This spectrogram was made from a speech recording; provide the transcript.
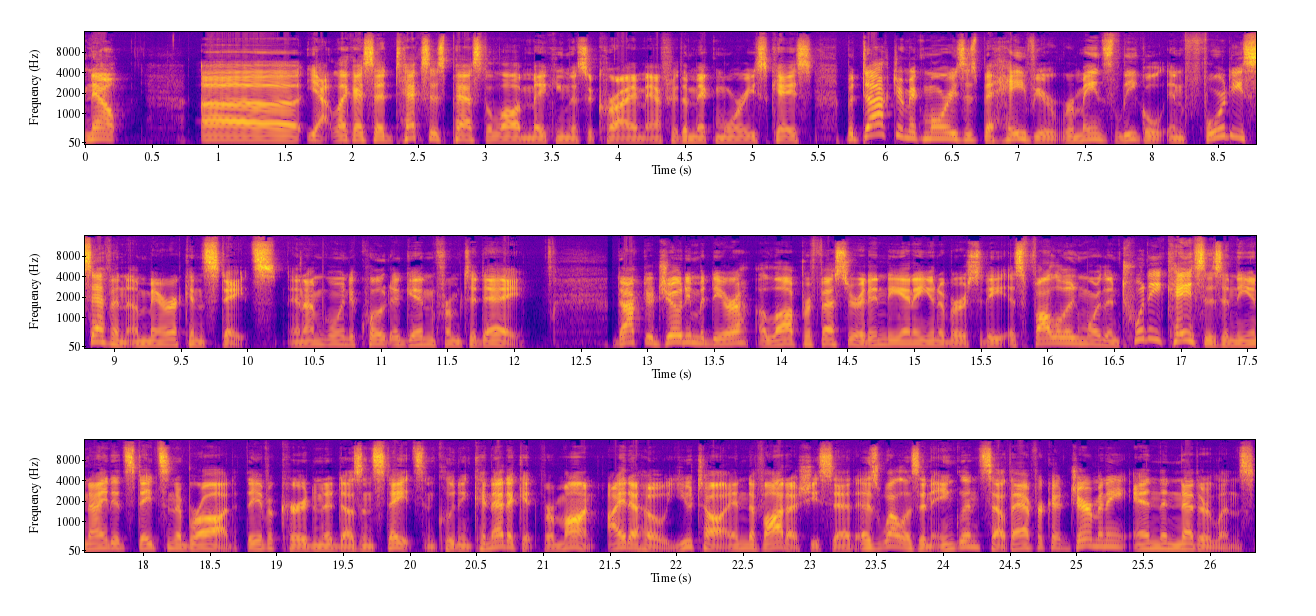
Now, uh, yeah, like I said, Texas passed a law making this a crime after the McMorries case, but Dr. McMorries' behavior remains legal in 47 American states. And I'm going to quote again from today. Dr. Jody Madeira, a law professor at Indiana University, is following more than 20 cases in the United States and abroad. They have occurred in a dozen states, including Connecticut, Vermont, Idaho, Utah, and Nevada, she said, as well as in England, South Africa, Germany, and the Netherlands.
